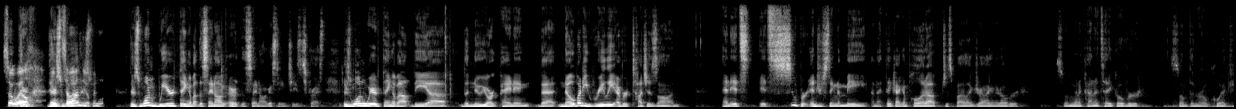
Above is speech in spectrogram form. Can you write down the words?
so well. There- there's so one- the. There's one weird thing about the St. Aug- or the St. Augustine, Jesus Christ. There's one weird thing about the uh the New York painting that nobody really ever touches on. And it's it's super interesting to me, and I think I can pull it up just by like dragging it over. So I'm gonna kind of take over something real quick.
